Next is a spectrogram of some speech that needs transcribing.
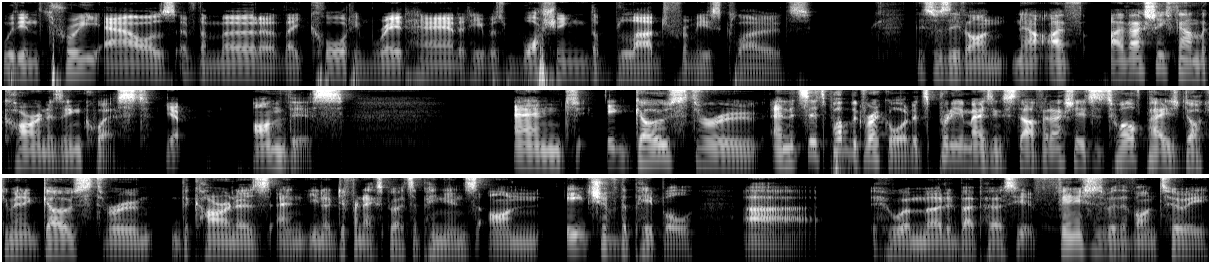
within three hours of the murder, they caught him red handed. He was washing the blood from his clothes. This was Yvonne. Now, I've I've actually found the coroner's inquest Yep. on this, and it goes through, and it's it's public record. It's pretty amazing stuff. It actually it's a twelve page document. It goes through the coroner's and you know different experts' opinions on each of the people uh, who were murdered by Percy. It finishes with Yvonne Tuohy,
